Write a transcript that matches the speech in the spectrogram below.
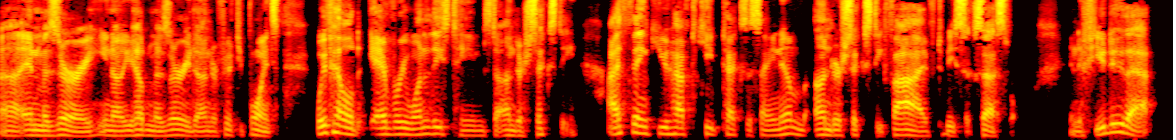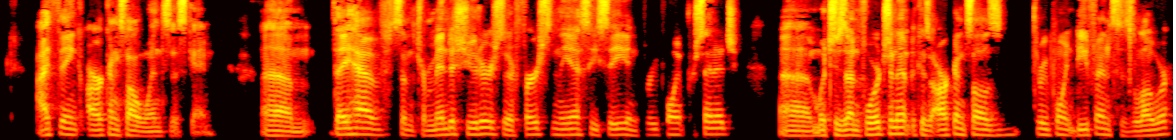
uh, and Missouri. You know, you held Missouri to under 50 points. We've held every one of these teams to under 60. I think you have to keep Texas A&M under 65 to be successful. And if you do that, I think Arkansas wins this game. Um, they have some tremendous shooters. They're first in the SEC in three point percentage, um, which is unfortunate because Arkansas's three point defense is lower.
